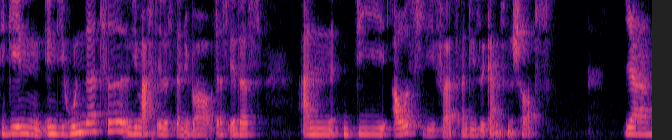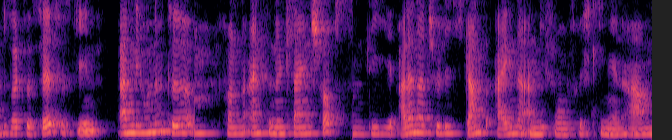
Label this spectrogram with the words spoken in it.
Die gehen in die Hunderte. Wie macht ihr das denn überhaupt, dass ihr das an die ausliefert, an diese ganzen Shops? Ja, du sagst es selbst, es gehen an die hunderte von einzelnen kleinen Shops, die alle natürlich ganz eigene Anlieferungsrichtlinien haben,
